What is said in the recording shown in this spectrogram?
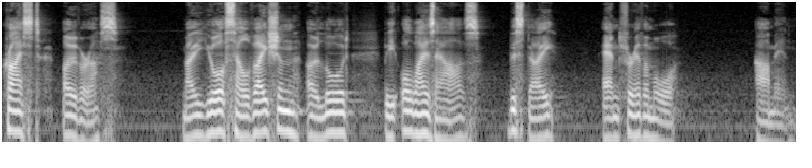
Christ over us. May your salvation, O Lord, be always ours, this day and forevermore. Amen.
